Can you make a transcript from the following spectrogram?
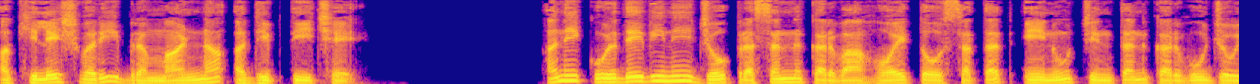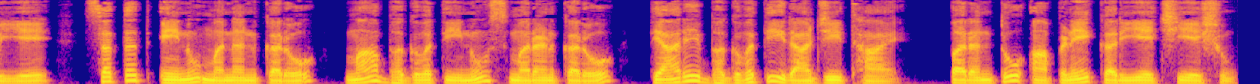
અખિલેશ્વરી બ્રહ્માંડના અધિપતિ છે. અને કુળદેવીને જો પ્રસન્ન કરવા હોય તો સતત એનું ચિંતન કરવું જોઈએ, સતત એનું મનન કરો, માં ભગવતીનું સ્મરણ કરો ત્યારે ભગવતી રાજી થાય, પરંતુ આપણે કરીએ છીએ શું?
